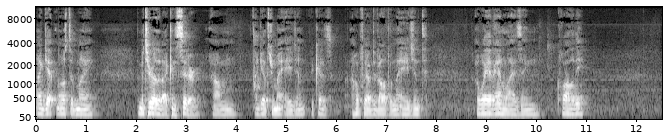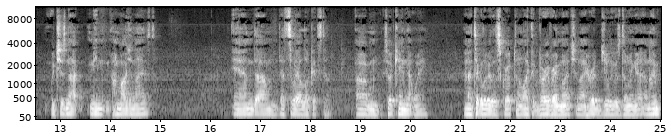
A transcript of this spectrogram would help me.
I get most of my the material that I consider. Um, I get through my agent because hopefully I've developed with my agent a way of analyzing quality, which is not mean homogenized, and um, that's the way I look at stuff. Um, so it came that way, and I took a look at the script and I liked it very very much, and I heard Julie was doing it, and I'm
